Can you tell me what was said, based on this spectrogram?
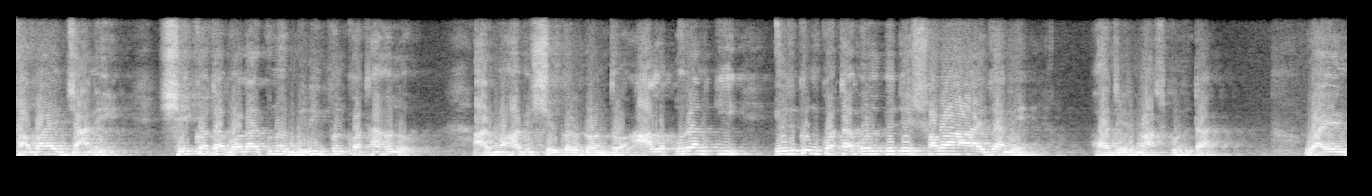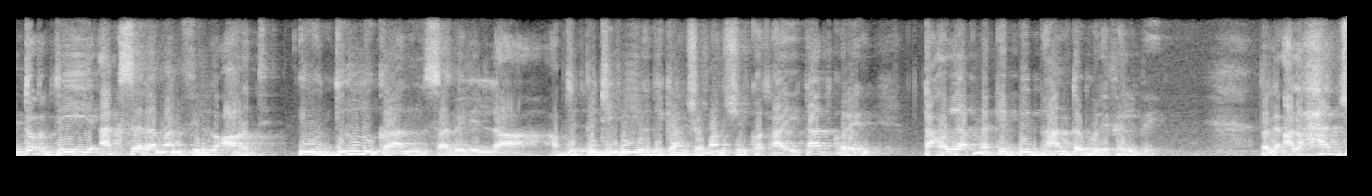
সবাই জানে, সেই কথা বলার কোনো মিনিংফুল কথা হলো? আর মহাবিশ্বকর গ্রন্থ আল কোরআন কি এরকম কথা বলবে যে সবাই জানে হজের মাস কোনটা? ওয়াইন তুতি আকসারা মান ফিল আরদ ইউদিল্লুকা আন সাবিলিল্লাহ। আপনি পৃথিবীর অধিকাংশ মানুষের কথা ইতাদ করেন, তাহলে আপনাকে বিভ্রান্ত করে ফেলবে। তাহলে আল হাজ্য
